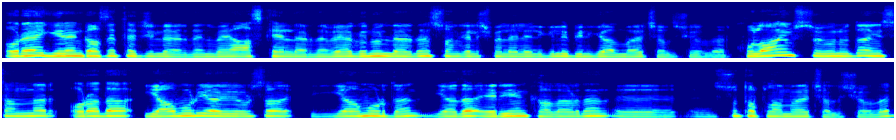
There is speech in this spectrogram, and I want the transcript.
oraya giren gazetecilerden veya askerlerden veya gönüllerden son gelişmelerle ilgili bilgi almaya çalışıyorlar. Kullanım suyunu da insanlar orada yağmur yağıyorsa yağmurdan ya da eriyen karlardan e, e, su toplamaya çalışıyorlar.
